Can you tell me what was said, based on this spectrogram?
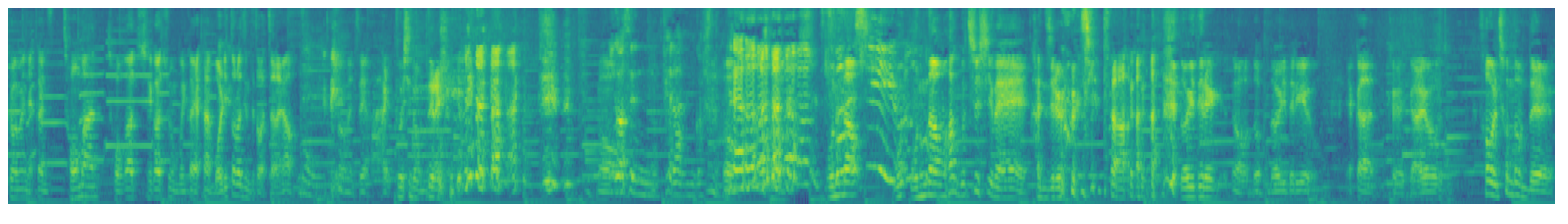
그러면 약간 저만 저가 제가 좀 보니까 약간 멀리 떨어진 데서 왔잖아요. 네. 그러면 이제 아, 도시 놈들에게 어, 이것은 배라는 것이다. 어, 어, 온남 온- 온남 한국 출신의 간지를 보여주겠다. 너희들의 어, 너, 너희들이 약간 그 아유 서울 촌놈들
